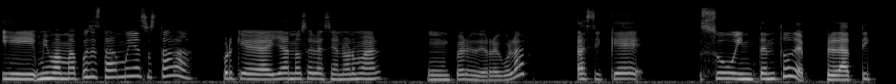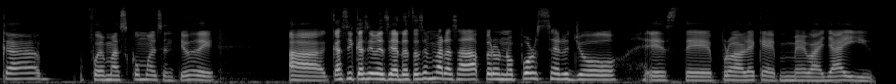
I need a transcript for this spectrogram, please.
Y mi mamá pues estaba muy asustada porque a ella no se le hacía normal un periodo irregular. Así que su intento de plática fue más como el sentido de ah, casi casi me decían, estás embarazada, pero no por ser yo este probable que me vaya y,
